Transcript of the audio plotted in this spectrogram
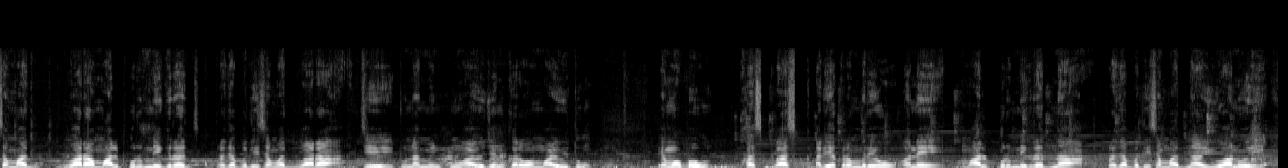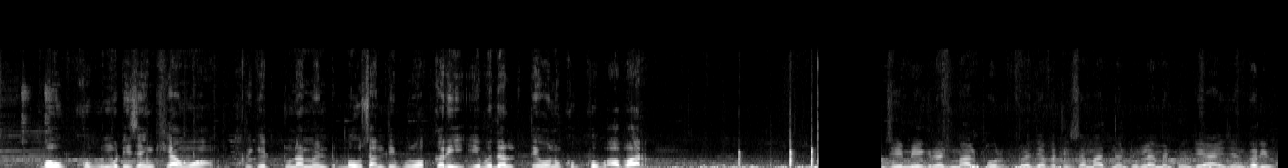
સમાજ દ્વારા, માલપુર મેઘરજ પ્રજાપતિ સમાજ દ્વારા જે ટુર્નામેન્ટનું આયોજન કરવામાં આવ્યું હતું, એમાં બહુ ફર્સ્ટ ક્લાસ કાર્યક્રમ રહ્યો અને માલપુર મેઘરજના પ્રજાપતિ સમાજના યુવાનોએ બહુ ખૂબ મોટી સંખ્યામાં ક્રિકેટ ટુર્નામેન્ટ બહુ શાંતિપૂર્વક કરી, એ બદલ તેઓનો ખૂબ ખૂબ આભાર. જે મેઘરજ માલપુર પ્રજાપતિ સમાજના ટુર્નામેન્ટનું જે આયોજન કર્યું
